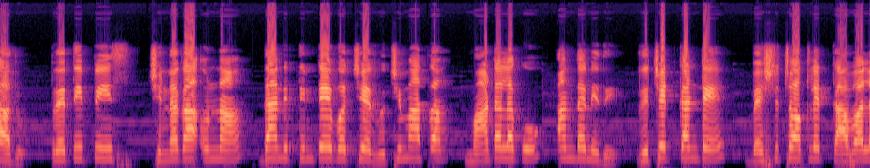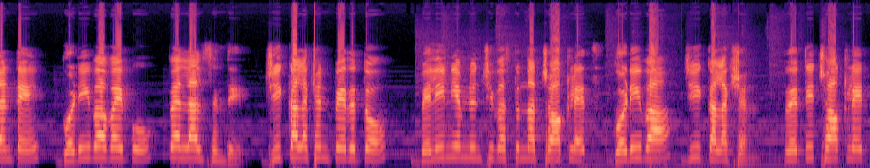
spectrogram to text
కాదు. ప్రతి పీస్ చిన్నగా ఉన్నా దాన్ని తింటే వచ్చే రుచి మాత్రం మాటలకు అందనిది. రిచెట్ కంటే బెస్ట్ చాక్లెట్ కావాలంటే గొడీవా వైపు వెళ్ళాల్సిందే. జీ కలెక్షన్ పేరుతో బెలీనియం నుంచి వస్తున్న చాక్లెట్స్ గొడీవా జీ కలెక్షన్. ప్రతి చాక్లెట్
